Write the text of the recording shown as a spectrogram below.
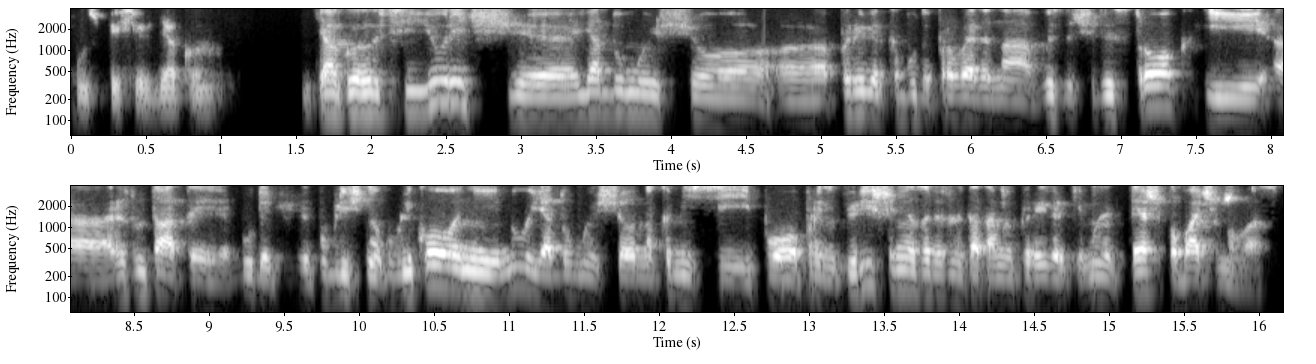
успіхів. Дякую. Дякую, Олексій Юріч. Е, Я думаю, що е, перевірка буде проведена в визначений строк, і е, результати будуть публічно опубліковані. Ну я думаю, що на комісії по прийняттю рішення за результатами перевірки ми теж побачимо вас.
